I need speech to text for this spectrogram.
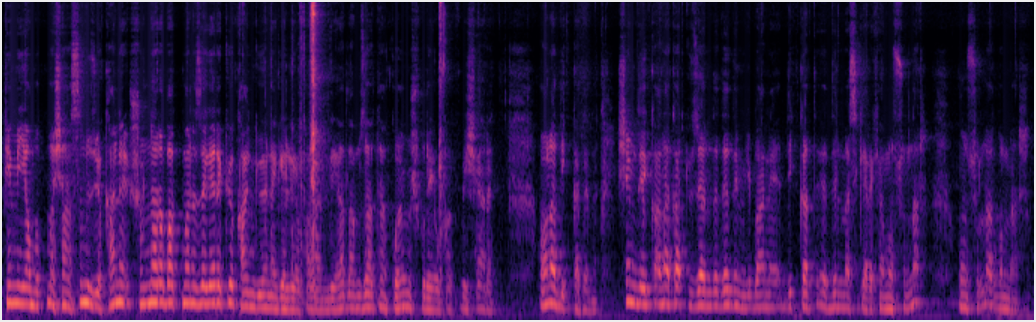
pimi yamutma şansınız yok. Hani şunlara bakmanıza gerek yok hangi yöne geliyor falan diye. Adam zaten koymuş buraya ufak bir işaret. Ona dikkat edin. Şimdi anakart üzerinde dediğim gibi hani dikkat edilmesi gereken unsurlar, unsurlar bunlar.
